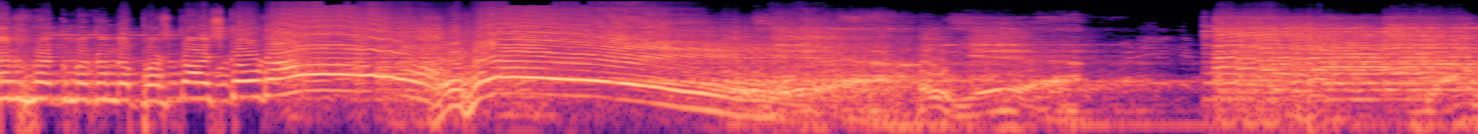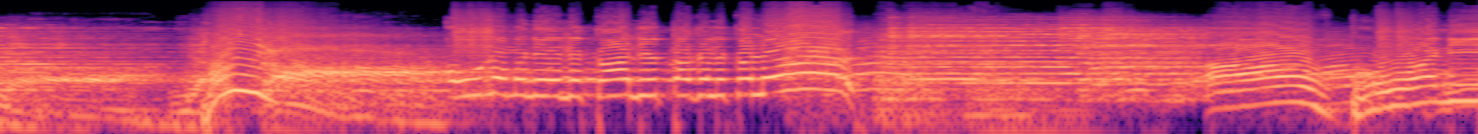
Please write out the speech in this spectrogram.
ನೆನೆಸ್ಬೇಕಂತ! ಹೌಳ! ಅವನ ಮನೆಯಲ್ಲಿ ಕಾಲಿ ತಗಲಿ ಕಲೆ ಆ ಭವಾನಿ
